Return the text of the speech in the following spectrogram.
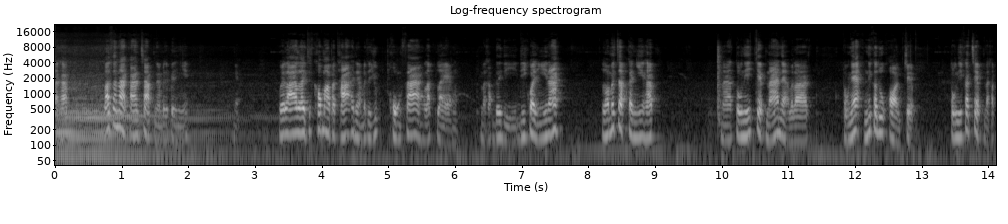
นะครับ ลักษณะการจับเนี่ยมันจะเป็นอย่างนี้ เวลาอะไรที่เข้ามาปะทะเนี่ยมันจะยุบโครงสร้างรับแรงนะครับ ได้ดีดีกว่าอย่างนี้นะ เราไม่จับกันอย่างนี้ครับนะตรงนี้เจ็บนะเนี่ยเวลาตรงเนี้ยนี่กระดูกอ่อนเจ็บ ตรงนี้ก็เจ็บนะครับ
